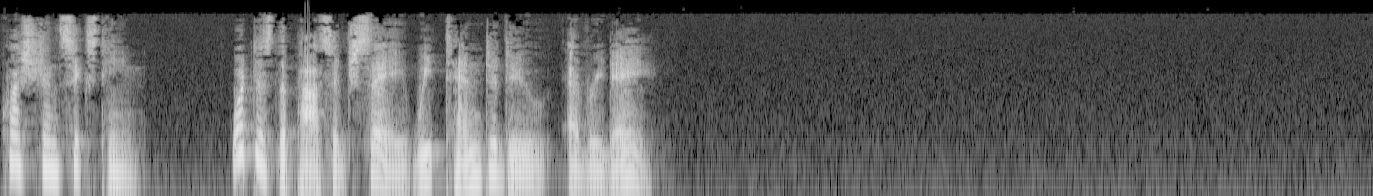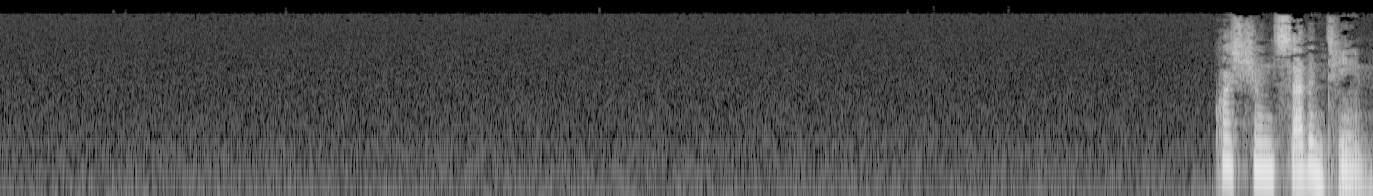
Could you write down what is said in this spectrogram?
Question 16. What does the passage say we tend to do every day? Question 17.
